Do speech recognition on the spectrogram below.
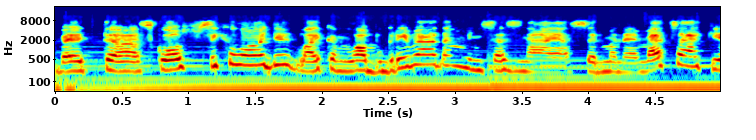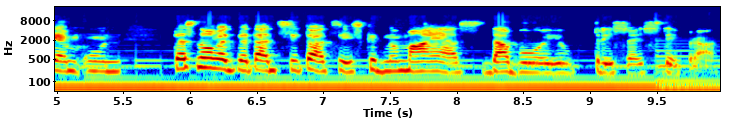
Bet uh, skolas psiholoģija, laikam, labu gribēdam, viņi sazinājās ar maniem vecākiem. Un, tas noved pie tādas situācijas, kad nu, mājās dabūju trīsreiz stiprāk.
